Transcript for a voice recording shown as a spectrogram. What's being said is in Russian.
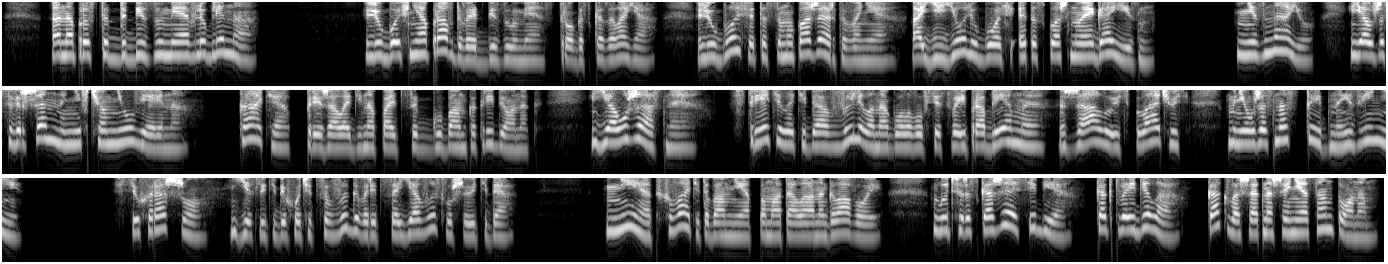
«Она просто до безумия влюблена». «Любовь не оправдывает безумие», — строго сказала я. «Любовь — это самопожертвование, а ее любовь — это сплошной эгоизм». «Не знаю. Я уже совершенно ни в чем не уверена». «Катя», — прижала Дина пальцы к губам, как ребенок, — «я ужасная. Встретила тебя, вылила на голову все свои проблемы, жалуюсь, плачусь. Мне ужасно стыдно, извини. Все хорошо. Если тебе хочется выговориться, я выслушаю тебя. Нет, хватит обо мне, помотала она головой. Лучше расскажи о себе. Как твои дела? Как ваши отношения с Антоном?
